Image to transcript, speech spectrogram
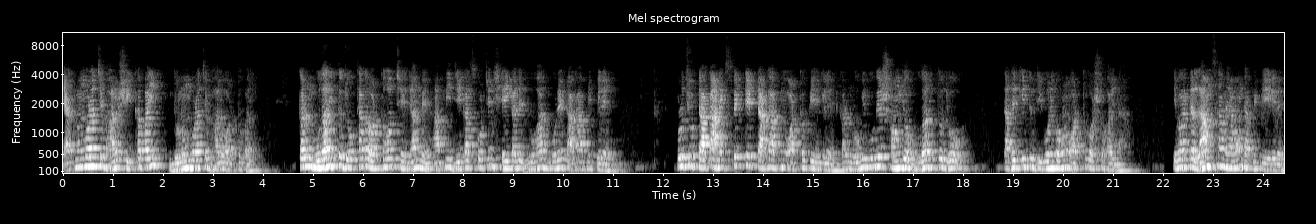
এক নম্বর হচ্ছে ভালো শিক্ষা পাই, দু নম্বর হচ্ছে ভালো অর্থ পাই। কারণ বুধাদিত্য যোগ থাকার অর্থ হচ্ছে, জানবেন, আপনি যে কাজ করছেন সেই কাজে দুহাত ভরে টাকা আপনি পেলেন। প্রচুর টাকা আনএক্সপেক্টেড টাকা আপনি অর্থ পেয়ে গেলেন। কারণ রবি বুধের সংযোগ, বুধাদিত্য যোগ, তাদের কিন্তু জীবনে কখনো অর্থ কষ্ট হয় না। এবং একটা লামসাম অ্যামাউন্ট আপনি পেয়ে গেলেন,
